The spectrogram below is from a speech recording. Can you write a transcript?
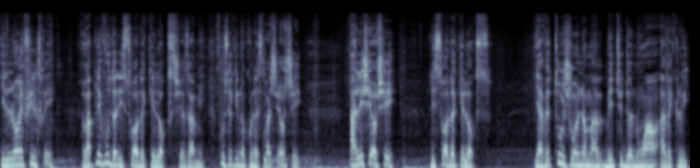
ils l'ont infiltré. Rappelez-vous de l'histoire de Kellogg's, chers amis. Pour ceux qui ne connaissent pas, cherchez. Allez chercher l'histoire de Kellogg's. Il y avait toujours un homme vêtu de noir avec lui.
